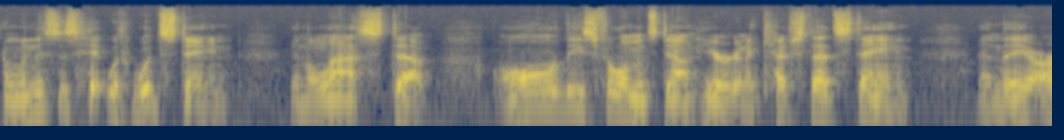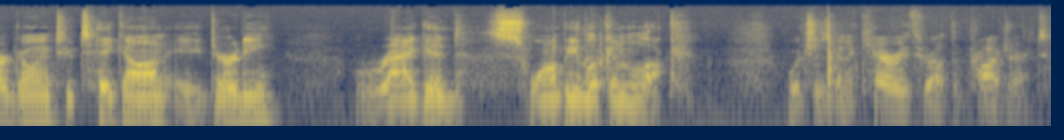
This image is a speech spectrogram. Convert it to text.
And when this is hit with wood stain in the last step, all of these filaments down here are going to catch that stain and they are going to take on a dirty, ragged, swampy looking look, which is going to carry throughout the project.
